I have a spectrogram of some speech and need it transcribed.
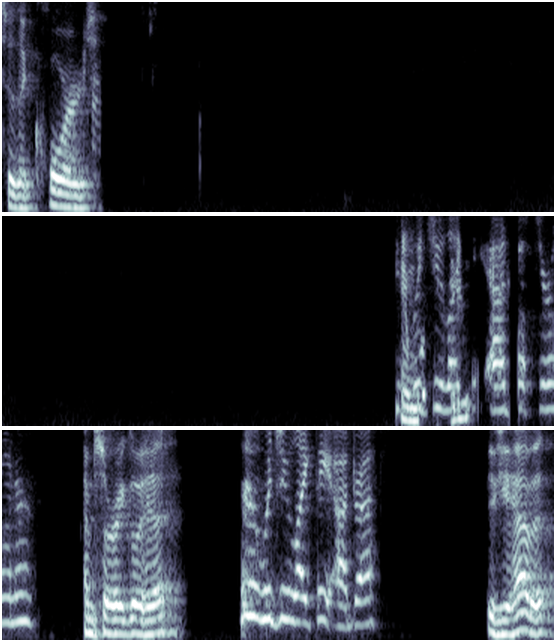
to the court. And Would you like the address, Your Honor? I'm sorry, go ahead. Would you like the address? If you have it,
